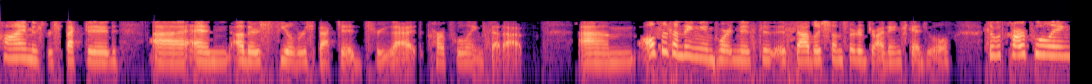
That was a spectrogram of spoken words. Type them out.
time is respected uh, and others feel respected through that carpooling setup. Um, also something important is to establish some sort of driving schedule. So with carpooling,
